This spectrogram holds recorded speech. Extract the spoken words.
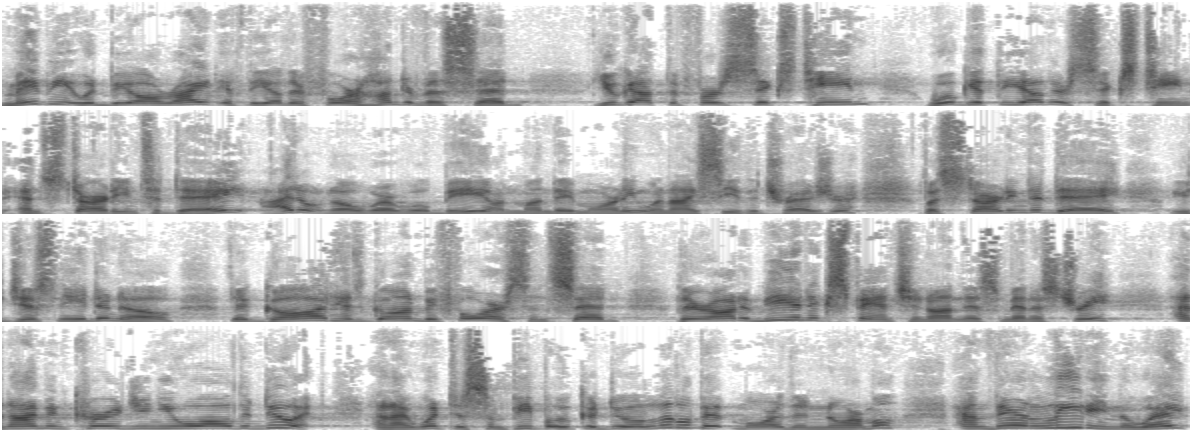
maybe it would be all right if the other 400 of us said, you got the first 16, we'll get the other 16. And starting today, I don't know where we'll be on Monday morning when I see the treasure, but starting today, you just need to know that God has gone before us and said, there ought to be an expansion on this ministry, and I'm encouraging you all to do it. And I went to some people who could do a little bit more than normal, and they're leading the way,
